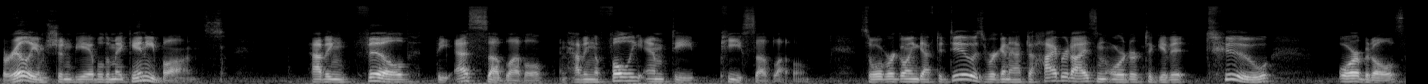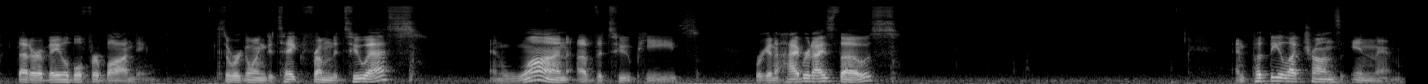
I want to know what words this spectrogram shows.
beryllium shouldn't be able to make any bonds, having filled the s sublevel and having a fully empty p sublevel. So what we're going to have to do is we're going to have to hybridize in order to give it two orbitals that are available for bonding. So we're going to take from the 2s and one of the two p's. We're going to hybridize those and put the electrons in them.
